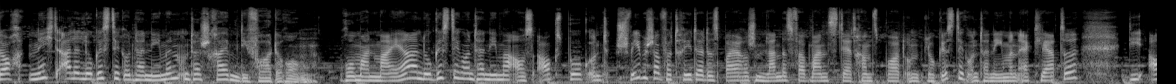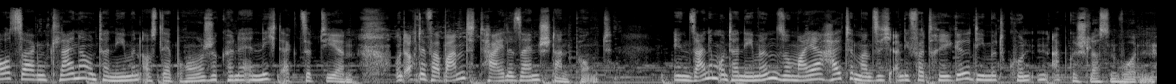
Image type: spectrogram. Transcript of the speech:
Doch nicht alle Logistikunternehmen unterschreiben die Forderung. Roman Mayer, Logistikunternehmer aus Augsburg und schwäbischer Vertreter des Bayerischen Landesverbands der Transport- und Logistikunternehmen, erklärte, die Aussagen kleiner Unternehmen aus der Branche könne er nicht akzeptieren. Und auch der Verband teile seinen Standpunkt. In seinem Unternehmen, so Mayer, halte man sich an die Verträge, die mit Kunden abgeschlossen wurden.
